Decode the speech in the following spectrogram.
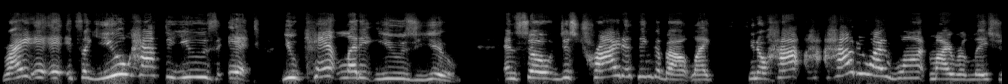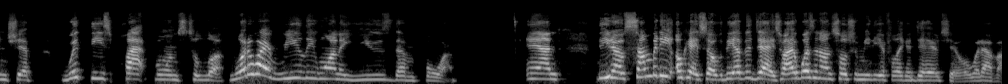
right? it's like you have to use it, you can't let it use you. And so just try to think about like, you know, how, how do I want my relationship with these platforms to look? What do I really want to use them for? And, you know, somebody, okay, so the other day, so I wasn't on social media for like a day or two or whatever.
